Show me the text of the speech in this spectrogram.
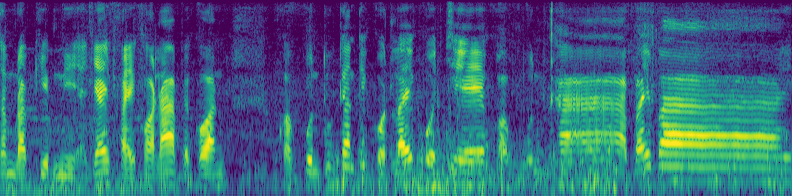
สำหรับคลิปนี้ย้ายไฟขอลาไปก่อน ขอบคุณทุกท่านที่กดไลค์กดแชร์ขอบคุณค่ะ บ๊ายบาย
